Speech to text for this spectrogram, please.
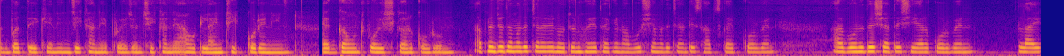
একবার দেখে নিন যেখানে প্রয়োজন সেখানে আউটলাইন ঠিক করে নিন। ব্যাকগ্রাউন্ড পরিষ্কার করুন। আপনি যদি আমাদের চ্যানেলে নতুন হয়ে থাকেন, অবশ্যই আমাদের চ্যানেলটি সাবস্ক্রাইব করবেন আর বন্ধুদের সাথে শেয়ার করবেন। লাইক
